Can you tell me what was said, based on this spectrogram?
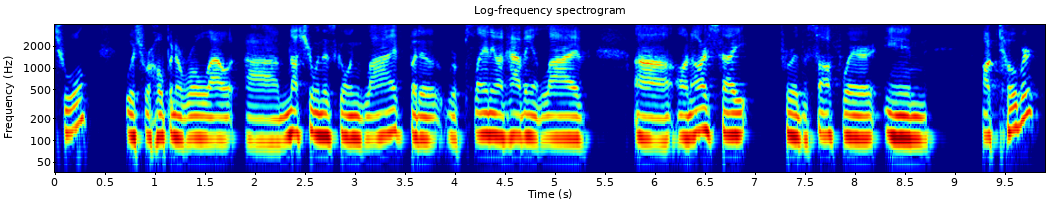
tool, which we're hoping to roll out. I'm um, not sure when this is going live, but uh, we're planning on having it live uh, on our site for the software in October.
